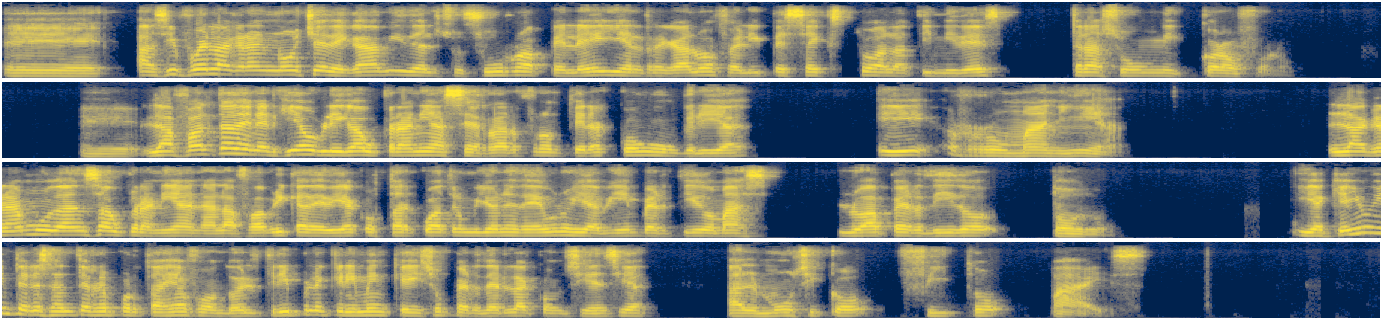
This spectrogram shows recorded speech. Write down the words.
Eh, Así fue la gran noche de Gaby del susurro a Pelé y el regalo a Felipe VI a la timidez tras un micrófono. Eh, la falta de energía obliga a Ucrania a cerrar fronteras con Hungría y Rumanía. La gran mudanza ucraniana, la fábrica debía costar 4 millones de euros y había invertido más. Lo ha perdido todo. Y aquí hay un interesante reportaje a fondo, el triple crimen que hizo perder la conciencia al músico Fito Páez.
